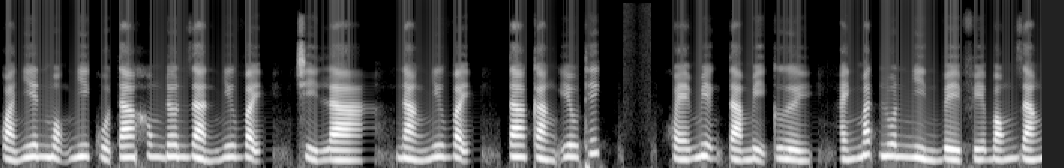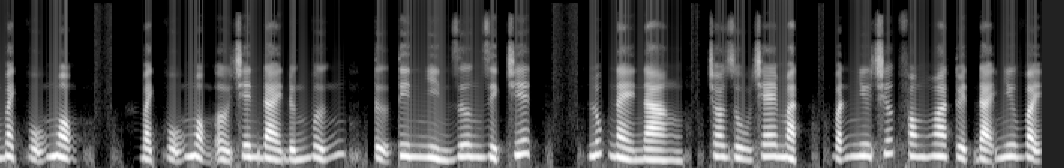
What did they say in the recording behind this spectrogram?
quả nhiên Mộng Nhi của ta không đơn giản như vậy, chỉ là nàng như vậy, ta càng yêu thích. Khóe miệng tà mị cười, ánh mắt luôn nhìn về phía bóng dáng Bạch Vũ Mộng. Bạch Vũ Mộng ở trên đài đứng vững, tự tin nhìn Dương Dịch Chiết. Lúc này nàng, cho dù che mặt, vẫn như trước phong hoa tuyệt đại như vậy.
